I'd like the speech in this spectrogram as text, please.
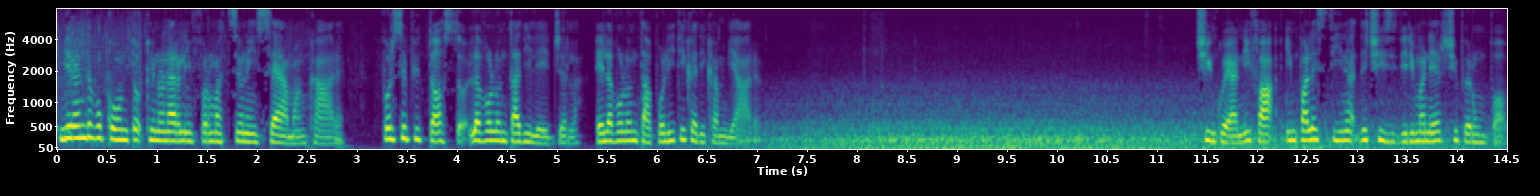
Mi rendevo conto che non era l'informazione in sé a mancare, forse piuttosto la volontà di leggerla e la volontà politica di cambiare. Cinque anni fa, in Palestina, decisi di rimanerci per un po'.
